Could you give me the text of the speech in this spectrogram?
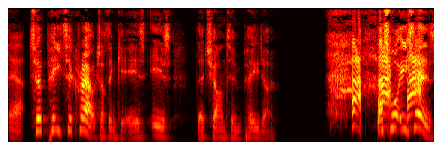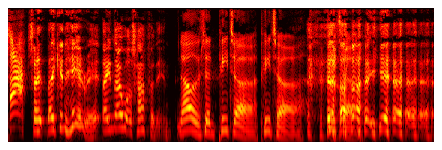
Yeah. to Peter Crouch, I think it is, is they're chanting pedo. That's what he says. So they can hear it. They know what's happening. no, they said Peter, Peter, Peter. yeah.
